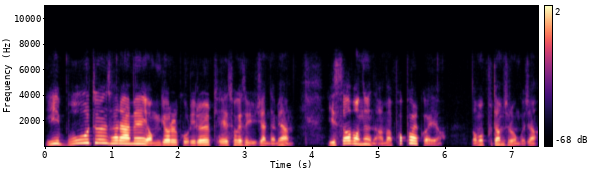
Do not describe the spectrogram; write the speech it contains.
이 모든 사람의 연결을 고리를 계속해서 유지한다면 이 서버는 아마 폭파할 거예요. 너무 부담스러운 거죠.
